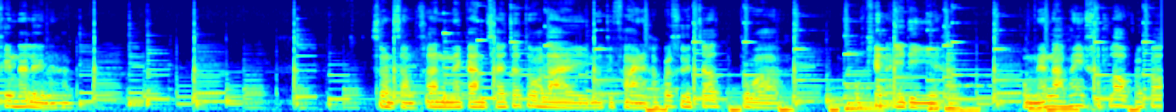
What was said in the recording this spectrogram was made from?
เค็นได้เลยนะครับ ส่วนสำคัญในการใช้เจ้าตัว Line Notify นะครับ ก็คือเจ้าตัว Token ID นะครับ ผมแนะนำให้คัดลอกแล้วก็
